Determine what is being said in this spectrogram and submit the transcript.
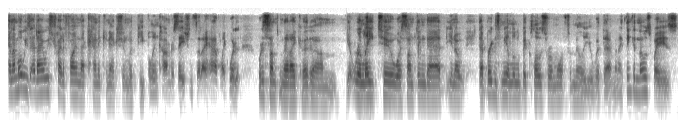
And I'm always and I always try to find that kind of connection with people in conversations that I have. Like what what is something that I could um, relate to, or something that you know that brings me a little bit closer or more familiar with them. And I think in those ways,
